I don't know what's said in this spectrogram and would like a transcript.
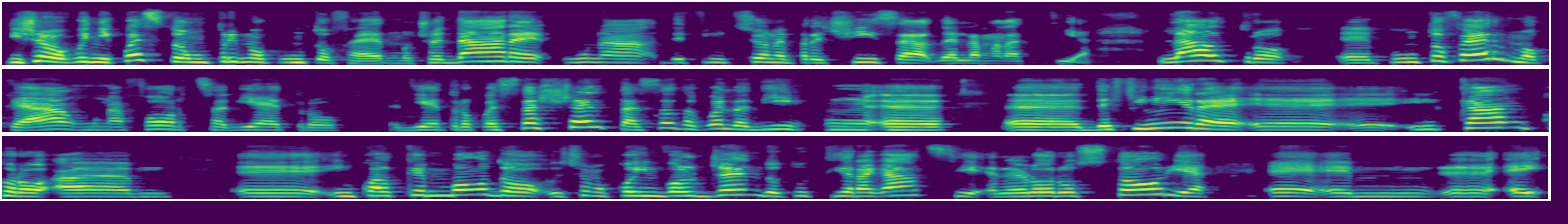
Dicevo, quindi questo è un primo punto fermo, cioè dare una definizione precisa della malattia. L'altro eh, punto fermo che ha una forza dietro dietro questa scelta è stata quella di mm, eh, eh, definire eh, eh, il cancro ehm, eh, in qualche modo diciamo, coinvolgendo tutti i ragazzi e le loro storie e, e, e,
